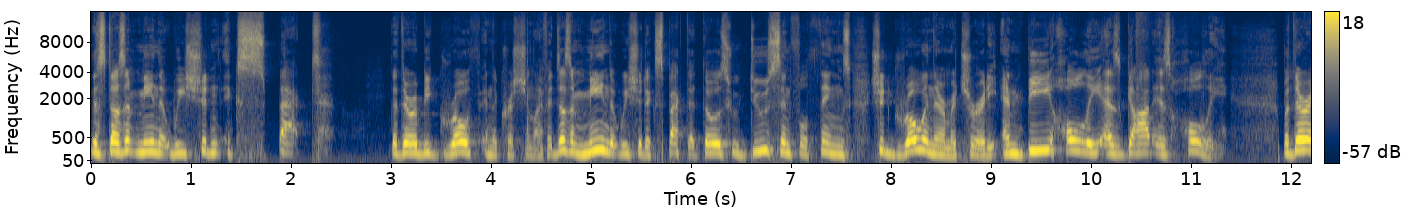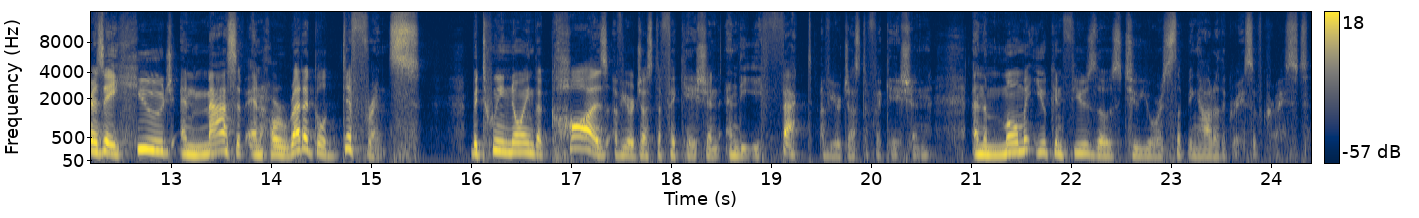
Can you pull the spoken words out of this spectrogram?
This doesn't mean that we shouldn't expect that there would be growth in the Christian life. It doesn't mean that we should expect that those who do sinful things should grow in their maturity and be holy as God is holy. But there is a huge and massive and heretical difference between knowing the cause of your justification and the effect of your justification. And the moment you confuse those two, you are slipping out of the grace of Christ.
